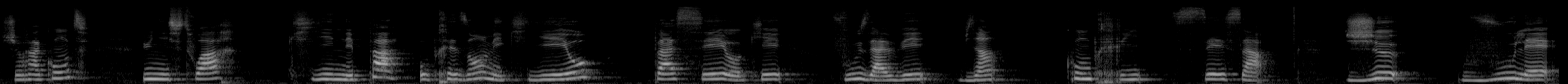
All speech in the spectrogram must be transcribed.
Je raconte une histoire qui n'est pas au présent, mais qui est au passé. Ok, vous avez bien compris, c'est ça. Je voulais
